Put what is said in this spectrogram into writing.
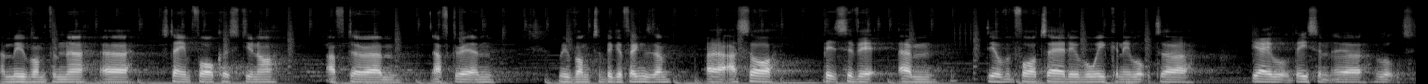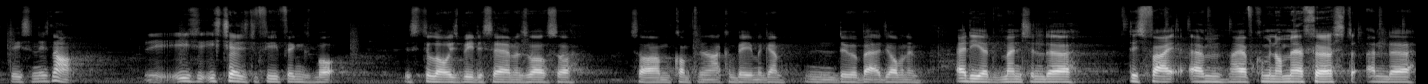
and move on from there, uh, staying focused, you know, after um, after it and move on to bigger things. Then uh, I saw bits of it um, the other Forte the other week, and he looked, uh, yeah, he looked decent. Uh, looked decent. He's not. He's, he's changed a few things, but he'll still always be the same as well. So, so I'm confident I can beat him again and do a better job on him. Eddie had mentioned uh, this fight um, I have coming on May 1st and uh,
